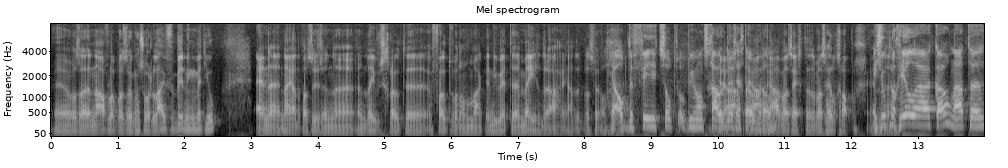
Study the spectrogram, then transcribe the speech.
Eh, was, na afloop was er ook een soort live verbinding met Joep. En eh, nou ja, er was dus een, eh, een levensgrote foto van hem gemaakt. En die werd eh, meegedragen. Ja, dat was wel... Ja, op de fiets, op, op iemands schouders, Ja, echt ja, overal. Ja, dat was echt dat was heel grappig. En, Is Joep nog heel uh, kaal na het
